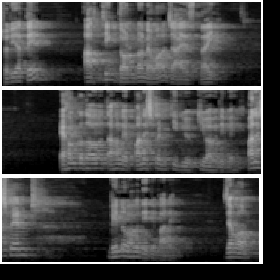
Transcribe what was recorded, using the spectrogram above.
শরিয়াতে আর্থিক দণ্ড নেওয়া জায়েজ নাই। এখন কথা হলো তাহলে পানিশমেন্ট কি কীভাবে দিবে? পানিশমেন্ট ভিন্নভাবে দিতে পারে। যেমন,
